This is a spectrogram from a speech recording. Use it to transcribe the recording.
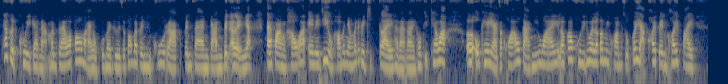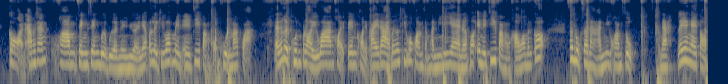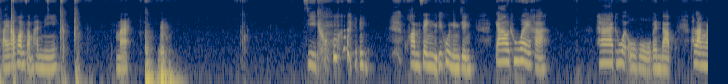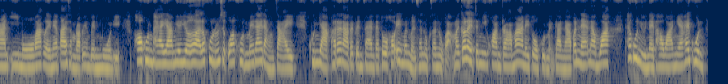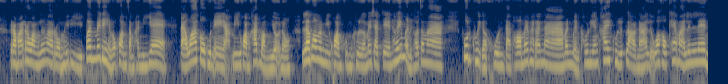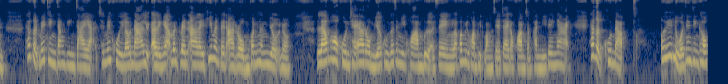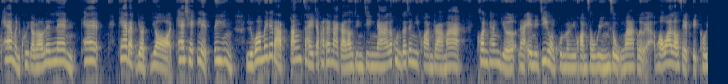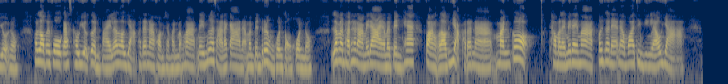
ถ้าเกิดคุยกันอะมันแปลว่าเป้าหมายของคุณมันคือ จะต้องไปเป็นถึงคู่รักเป็นแฟนกันเป็นอะไรเงี้ยแต่ฝั่งเขาอะ energy ของเขามันยังไม่ได้ไปคิดไกลขนาดนั้นเขาคิดแค่ว่าเออโอเค อยากจะคว้าโอกาสนี้ไว้ แล้วก็คุยด้วยแล้วก็มีความสุขก็อยากค่อยเป็นค่อยไปก่อนอะเพราะฉะนั้นความเซ็งๆเบื่อๆเหนื่อยๆเนี่ยก็เลยคิดว่า main energy ฝั่งของคุณมากกว่า แต่ถ้าเกิดคุณปล่อยวางข่อยเป็นข่อยไปได้เป้ก็คิดว่าความสัมพันธ์นี้ไม่แย่เนอะเพราะ energy ฝั่งของเขาอะมันก็สนุกสนานมีความสุขนะแล้วยังไงต่อไปคะความสัมพันธ์นี้ มาสี่ถ้วย ความเซ็งอยู่ที่คุณจริงๆเก้าถ้วยค่ะห้าถ้วย โอ้โฮเป็นแบบพลังงานอีโมมากเลยเนี่ยใต้สำรับยังเป็นมูนอีก พอคุณพยายามเยอะๆ แล้วคุณรู้สึกว่าคุณไม่ได้ดั่งใจ คุณอยากพัฒนาไปเป็นแฟน แต่ตัวเขาเองมันเหมือนสนุกๆอะมันก็เลยจะมีความ drama ในตัวคุณเหมือนกันนะ เปิ้ลแนะนำว่าถ้าคุณอยู่ในภาวะเนี้ยให้คุณระมัดระวังเรื่องอารมณ์ให้ดี เปิ้ลไม่ได้เห็นว่าความสัมพันธ์นี้แย่ แต่ว่าตัวคุณเองอะมีความคาดหวังเยอะเนาะแล้วพอมันมีความคลุมเครือไม่ชัดเจนเฮ้ยเหมือนเขาจะมาพูดคุยกับคุณ แต่พอไม่พัฒนามันเหมือนเขาเลี้ยงไข้คุณหรือเปล่านะ หรือว่าเขาแค่มาเล่นๆถ้าเกิดไม่จริงจังจริงใจอะฉันไม่คุยแล้วนะ หรืออะไรเงี้ยมันเป็นอะไรที่มันเป็นอารมณ์ค่อนข้างเยอะเนาะแล้วพอคุณใช้อารมณ์เยอะคุณก็จะมีความเบื่อเซ็งแล้วก็มีความผิดหวังเสียใจกับความสัมพันธ์นี้ได้ง่าย ถ้าเกิดคุณแบบเฮ้ยหรือว่าจริง ๆเขาแค่เหมือนคุยกับเราเล่นๆแค่แค่แบบหยอดๆแค่เช็กเรตติง หรือว่าไม่ได้แบบตั้งใจจะพัฒนากับเราจริง ๆ นะ แล้วคุณก็จะมีความ drama ค่อนข้างเยอะนะเอเนอร์จีของคุณมันมีความสวิงสูงมากเลยอะเพราะว่าเราเสพติดเขาเยอะเนาะพอเราไปโฟกัสเขาเยอะเกินไป แล้วเราอยากพัฒนาความสัมพันธ์มากๆ ในเมื่อสถานการณ์อะมันเป็นเรื่องของคน2คนเนาะแล้วมันพัฒนาไม่ได้อะมันเป็นแค่ฝั่งเราที่อยากพัฒนา มันก็ทำอะไรไม่ได้มาก เปิ้ลก็แนะนำว่าจริง ๆ แล้วอย่า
